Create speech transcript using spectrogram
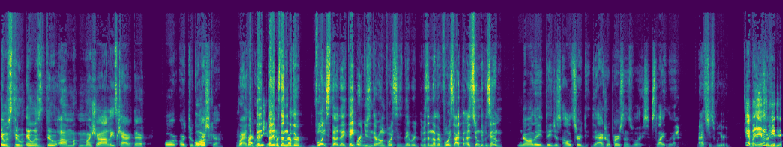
It was through. It was through um Marshall Ali's character. or or through Or- Gorishka, Right, Right, but, it, but it was another voice though. They they weren't using their own voices. They were it was another voice. I th- assumed it was him. no, they they just altered the actual person's voice slightly. That's just weird, yeah. yeah, but even so if you, didn't-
